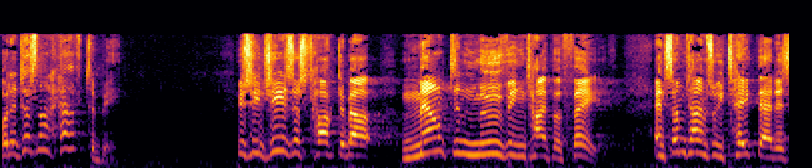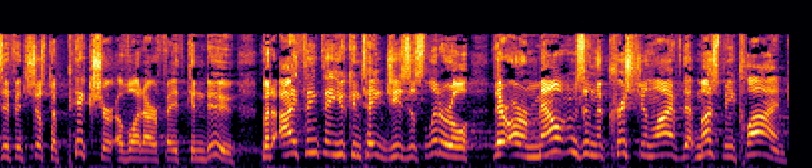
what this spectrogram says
But it does not have to be. You see, Jesus talked about mountain moving type of faith. And sometimes we take that as if it's just a picture of what our faith can do. But I think that you can take Jesus literal. There are mountains in the Christian life that must be climbed.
